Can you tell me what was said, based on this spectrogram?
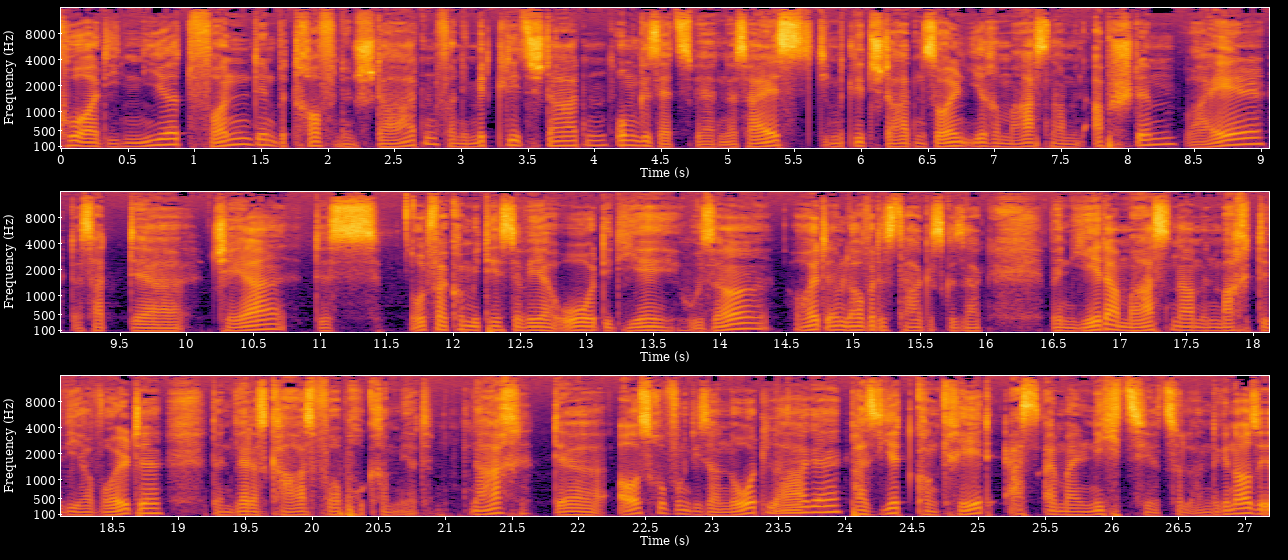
koordiniert von den betroffenen Staaten, von den Mitgliedstaaten umgesetzt werden. Das heißt, die Mitgliedstaaten sollen ihre Maßnahmen abstimmen, weil, das hat der Chair des Notfallkomitees der WHO, Didier Housin, heute im Laufe des Tages gesagt, wenn jeder Maßnahmen machte, wie er wollte, dann wäre das Chaos vorprogrammiert. Nach der Ausrufung dieser Notlage passiert konkret erst einmal nichts hierzulande, genauso,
